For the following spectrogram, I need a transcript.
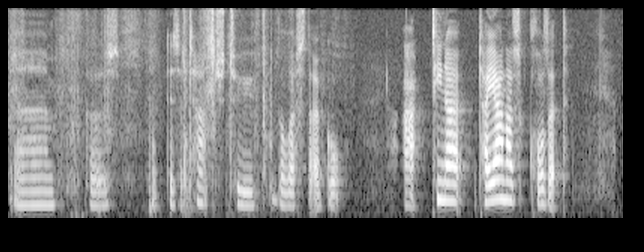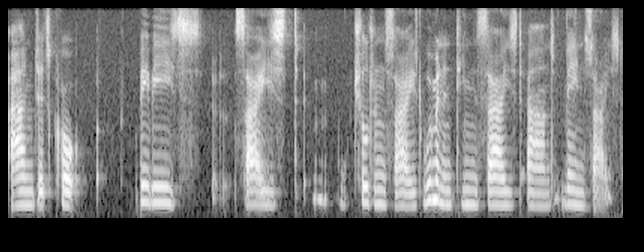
because um, it is attached to the list that I've got. Ah, Tina Tiana's Closet and it's got babies sized, children sized, women and teen sized, and men sized.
